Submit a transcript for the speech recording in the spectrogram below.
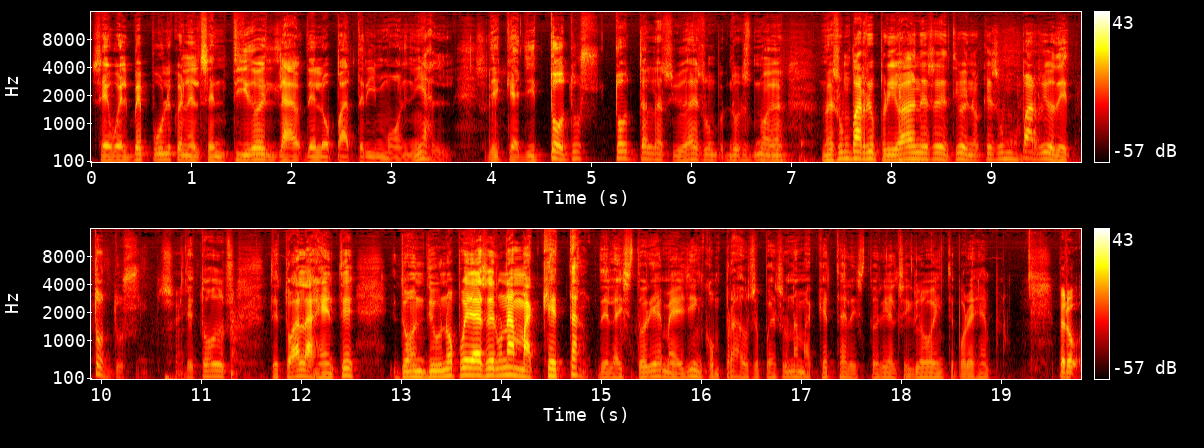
se vuelve público en el sentido de, la, de lo patrimonial, de que allí todos toda la ciudad, es un, no, es un barrio privado en ese sentido, sino que es un barrio de todos, de todos, de toda la gente, donde uno puede hacer una maqueta de la historia de Medellín, comprado, se puede hacer una maqueta de la historia del siglo XX, por ejemplo. Pero,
